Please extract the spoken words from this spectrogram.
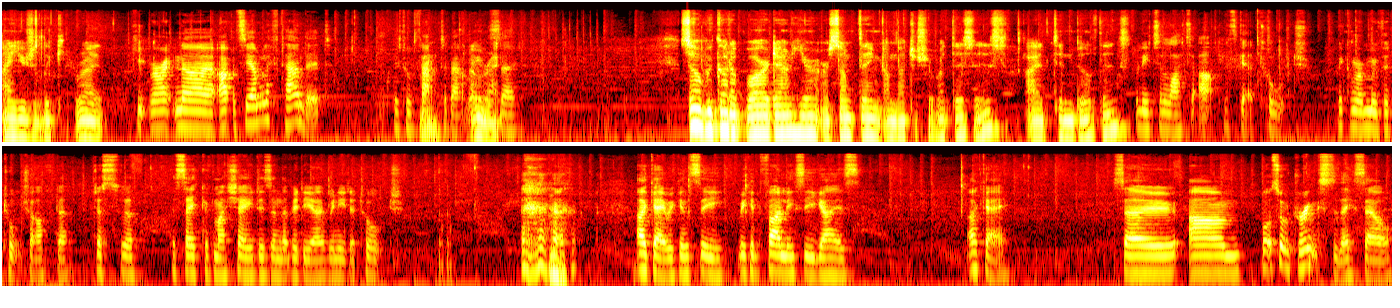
I usually keep right. Keep right. No, uh, see, I'm left-handed. Little fact about me. I'm right. So So we got a bar down here or something. I'm not too sure what this is. I didn't build this. we need to light it up. Let's get a torch. We can remove the torch after, just for the sake of my shaders in the video. We need a torch. okay, we can see. We can finally see, guys. Okay. So, um, what sort of drinks do they sell?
